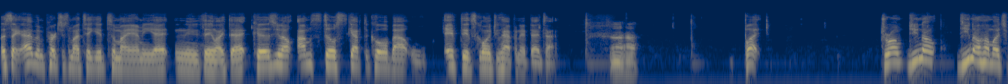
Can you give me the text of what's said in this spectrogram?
Let's say I haven't purchased my ticket to Miami yet and anything like that because you know I'm still skeptical about if it's going to happen at that time. Uh huh. But Jerome, do you know do you know how much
